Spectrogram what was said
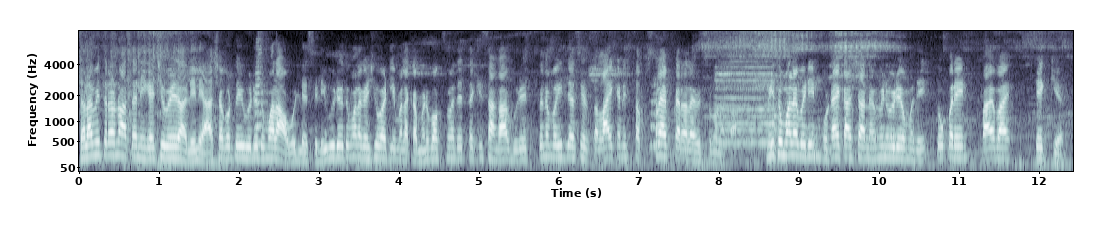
चला मित्रांनो आता निघायची वेळ आलेली आहे. आशा करतो ही व्हिडिओ तुम्हाला आवडली असेल. ही व्हिडिओ तुम्हाला कशी वाटली मला कमेंट बॉक्समध्ये नक्की सांगा. व्हिडिओ पण बघितली असेल तर लाईक आणि सबस्क्राईब करायला विसरू नका. मी तुम्हाला भेटेन पुन्हा एक अशा नवीन व्हिडिओमध्ये तोपर्यंत बाय बाय टेक केअर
